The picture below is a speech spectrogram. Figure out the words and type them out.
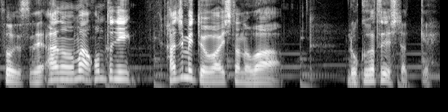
そうですね。あのまあ本当に初めてお会いしたのは6月でしたっけ？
